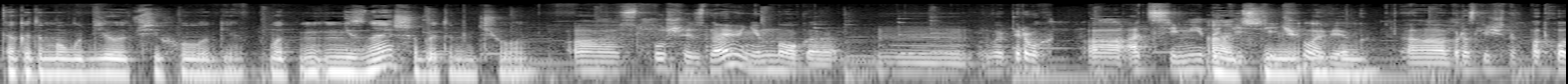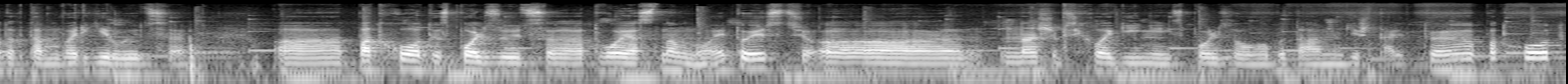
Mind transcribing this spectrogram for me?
Как это могут делать психологи? Вот не знаешь об этом ничего? А, слушай, знаю немного. во-первых, а, от 7 до 10 а, человек. Угу. В различных подходах там варьируется. Подход используется твой основной, то есть наша психологиня использовала бы там гештальт э, подход.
